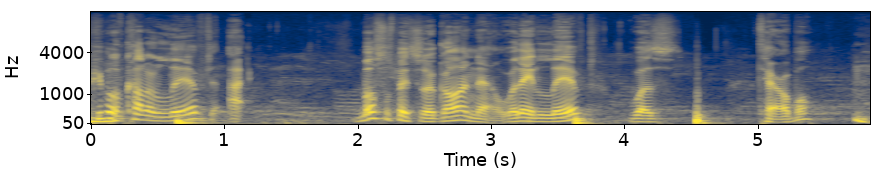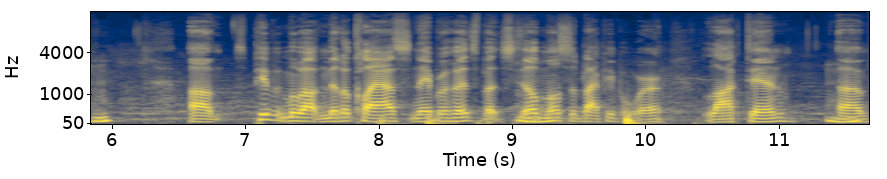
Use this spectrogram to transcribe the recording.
People of color lived. I, most of those places are gone now. Where they lived was terrible. Um, people move out in middle class neighborhoods, but still most of the black people were locked in. Um,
